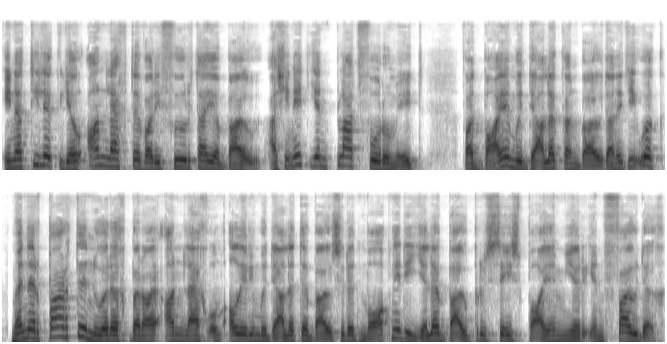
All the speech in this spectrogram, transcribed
En natuurlik jou aanlegte wat die voertuie bou. As jy net een platform het, wat baie modelle kan bou, dan het jy ook minder parte nodig by daai aanleg om al hierdie modelle te bou. So dit maak net die hele bouproses baie meer eenvoudig.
